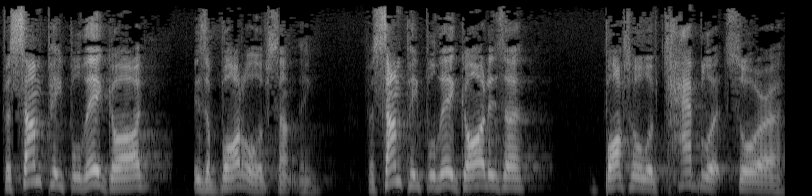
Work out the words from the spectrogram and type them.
For some people, their God is a bottle of something. For some people, their God is a bottle of tablets or a,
